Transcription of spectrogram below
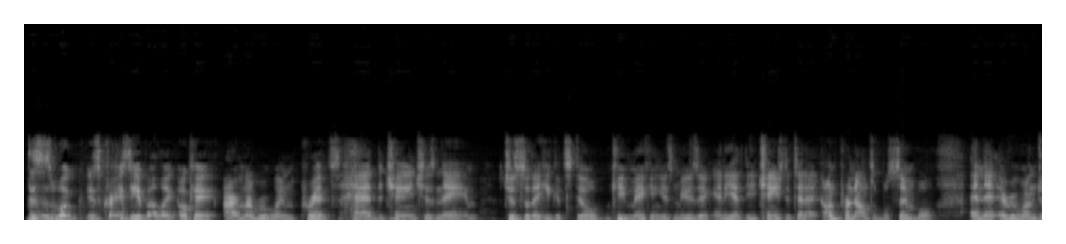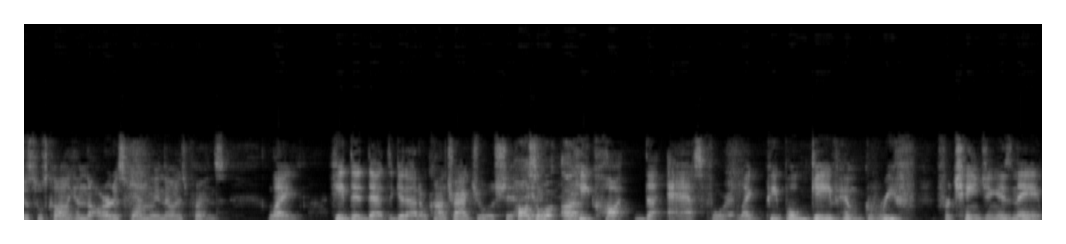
this is what is crazy about like, okay, I remember when Prince had to change his name just so that he could still keep making his music, and he had he changed it to that unpronounceable symbol, and then everyone just was calling him the artist formerly known as Prince. Like he did that to get out of contractual shit. Oh, so what- uh, he caught the ass for it. Like people gave him grief for changing his name,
